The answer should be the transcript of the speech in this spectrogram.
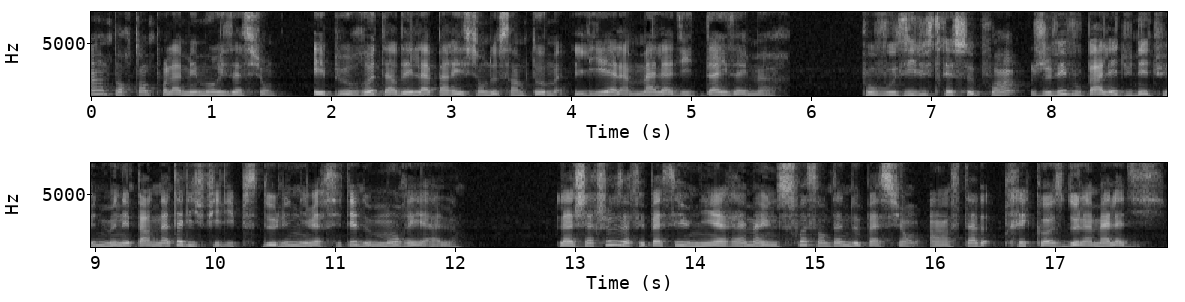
importants pour la mémorisation et peut retarder l'apparition de symptômes liés à la maladie d'Alzheimer. Pour vous illustrer ce point, je vais vous parler d'une étude menée par Nathalie Phillips de l'Université de Montréal. La chercheuse a fait passer une IRM à une soixantaine de patients à un stade précoce de la maladie.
